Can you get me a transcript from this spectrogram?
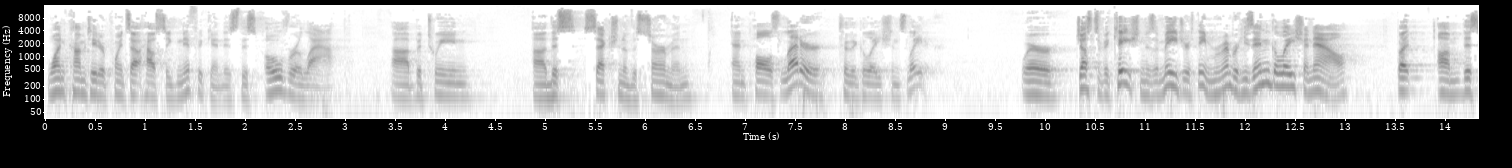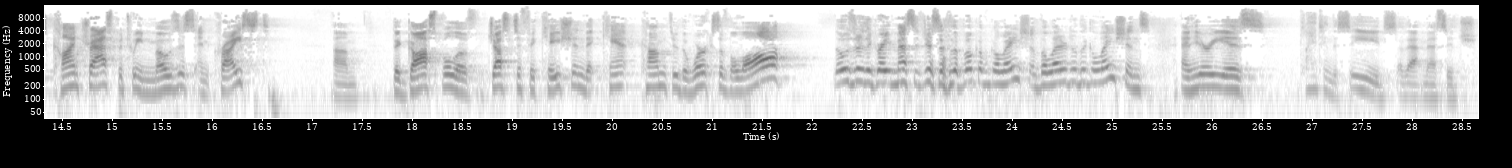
one commentator points out how significant is this overlap uh, between uh, this section of the sermon and Paul's letter to the Galatians later, where justification is a major theme. Remember, he's in Galatia now, but um, this contrast between Moses and Christ, um, the gospel of justification that can't come through the works of the law. Those are the great messages of the book of Galatians, of the letter to the Galatians. And here he is planting the seeds of that message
